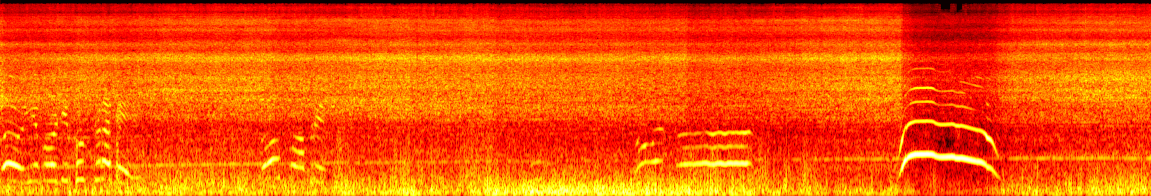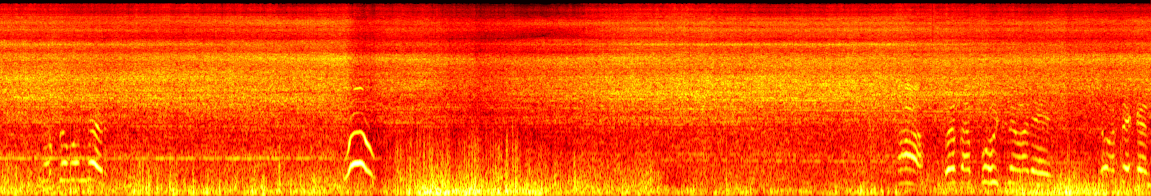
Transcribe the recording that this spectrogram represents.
ओ ये बहुत ही खूबसूरत है ओ बाप आप पहुँचने वाले हैं। दो सेकंड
